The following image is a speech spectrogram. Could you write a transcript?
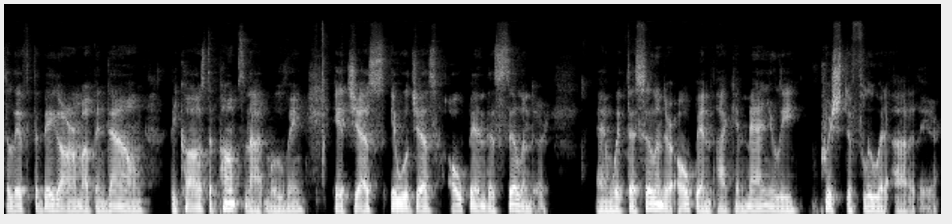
to lift the big arm up and down, because the pump's not moving, it just it will just open the cylinder. And with the cylinder open, I can manually push the fluid out of there.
